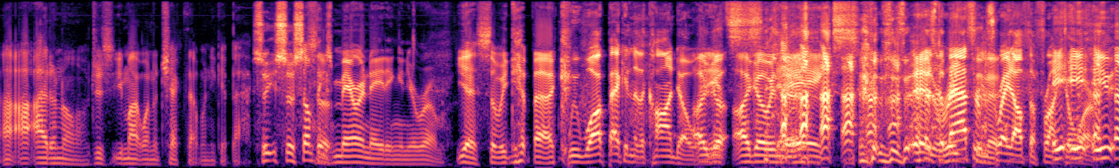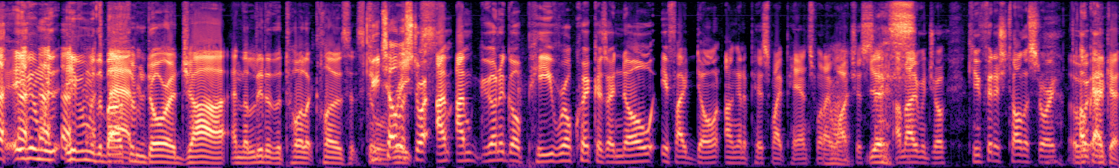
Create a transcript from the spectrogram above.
uh, I, I don't know. Just you might want to check that when you get back. So, so something's So- marinating in your room. Yes, so we get back. We walk back into the condo. I and go- it I go in there. Because the bathroom's right off the front door. e- even with even with the bad. bathroom door ajar and the lid of the toilet closed, it still Can you tell reeks. the story? I'm, I'm going to go pee real quick because I know if I don't, I'm going to piss my pants when I Right. watch this. Yes. I'm not even joking. Can you finish telling the story? Oh, Okay. Okay.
